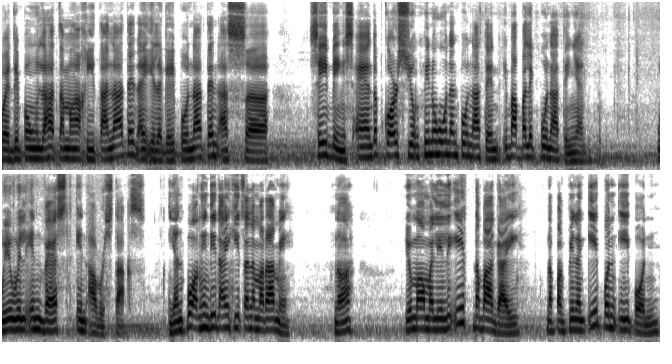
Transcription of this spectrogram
pwede pong lahat ng mga kita natin ay ilagay po natin as uh, savings and of course yung pinuhunan po natin ibabalik po natin yan we will invest in our stocks. Yan po ang hindi nakikita na marami, no? Yung mga maliliit na bagay na pag pinag-ipon-ipon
